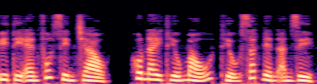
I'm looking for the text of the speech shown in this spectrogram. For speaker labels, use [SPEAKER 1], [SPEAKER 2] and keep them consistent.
[SPEAKER 1] VTN Food xin chào, hôm nay thiếu máu, thiếu sắt nên ăn gì?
